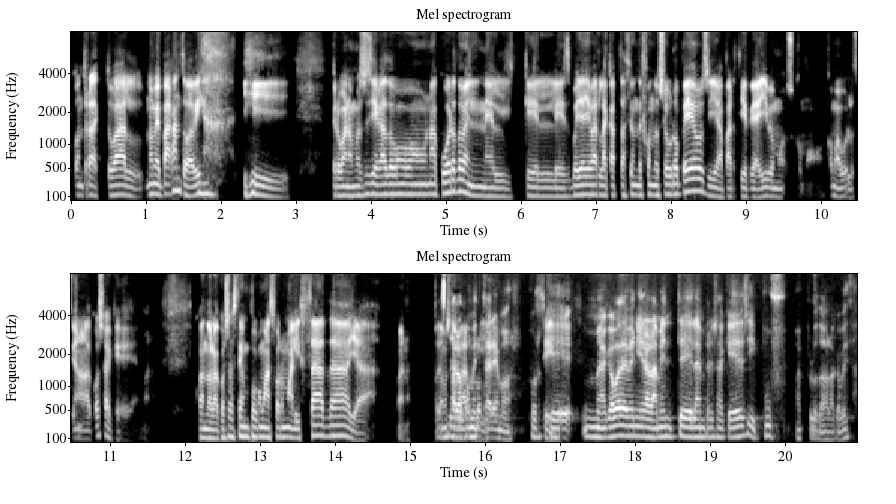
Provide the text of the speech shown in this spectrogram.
contractual, no me pagan todavía. Y, pero bueno, hemos llegado a un acuerdo en el que les voy a llevar la captación de fondos europeos y a partir de ahí vemos cómo, cómo evoluciona la cosa, que bueno, cuando la cosa esté un poco más formalizada, ya, bueno, podemos ya lo comentaremos, porque me acaba de venir a la mente la empresa que es y puff, me ha explotado la cabeza.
